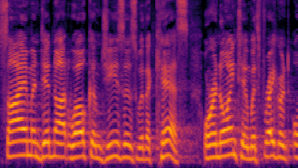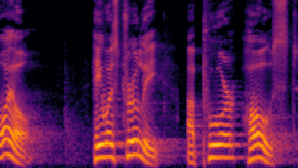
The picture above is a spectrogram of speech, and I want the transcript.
Simon did not welcome Jesus with a kiss or anoint him with fragrant oil. He was truly a poor host.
